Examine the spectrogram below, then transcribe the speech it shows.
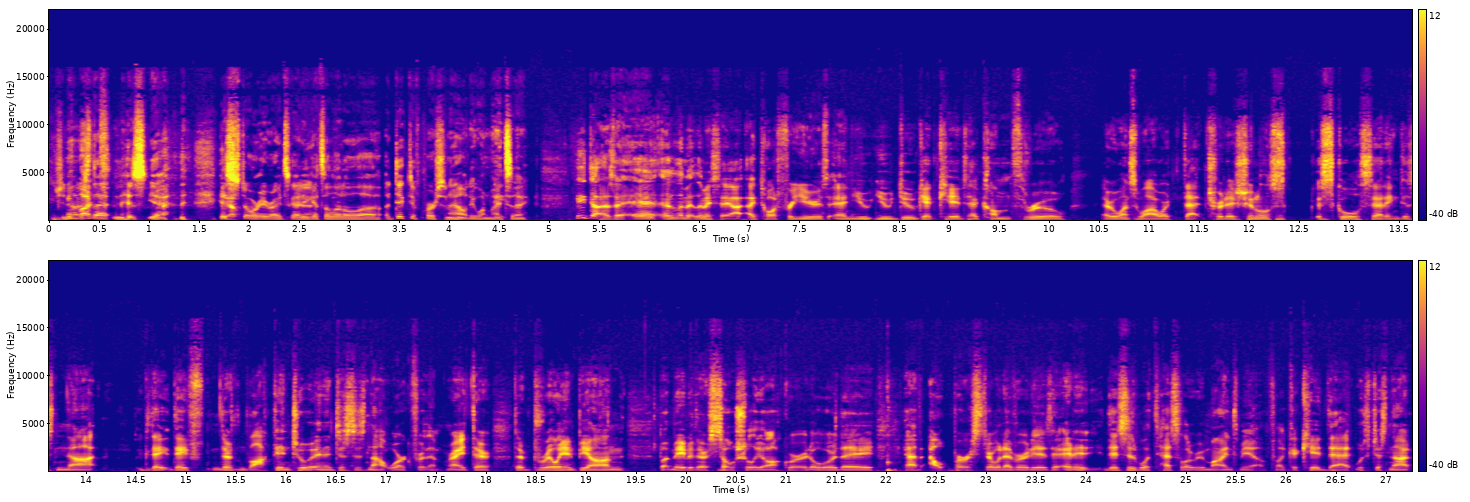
Did you notice What? that in his yeah his Yep. story? Right, Scott. He gets a little uh, addictive personality, one might say. He does, and, and let me let me say, I, I taught for years, and you you do get kids that come through every once in a while where that traditional school setting does not. They they they're locked into it, and it just does not work for them. Right? They're they're brilliant beyond, but maybe they're socially awkward, or they have outbursts, or whatever it is. And it, this is what Tesla reminds me of, like a kid that was just not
